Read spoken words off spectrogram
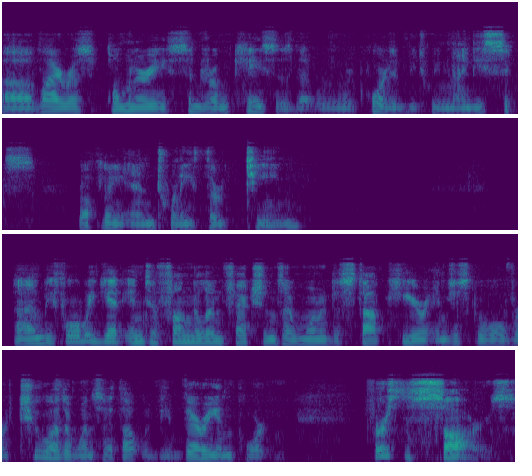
uh, pulmonary syndrome cases that were recorded between 96 roughly and 2013. Um, before we get into fungal infections, I wanted to stop here and just go over two other ones I thought would be very important. First is SARS,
